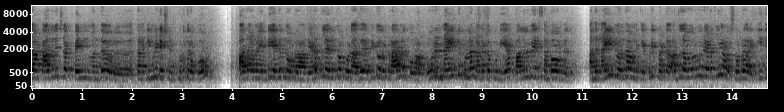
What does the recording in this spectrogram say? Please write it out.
தான் காதலிச்ச பெண் வந்து ஒரு தனக்கு இன்விடேஷன் கொடுக்குறப்போ அதை அவன் எப்படி எதிர்நோக்கிறான்? அந்த இடத்துல இருக்கக்கூடாது அப்படின்ட்டு ஒரு டிராவல் போகிறான் ஒரு நைட்டுக்குள்ளே நடக்கக்கூடிய பல்வேறு சம்பவங்கள். அந்த நைட் வந்து அவனுக்கு எப்படிப்பட்ட அதுல ஒரு ஒரு இடத்துலயும் அவர் சொல்றாரு இது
